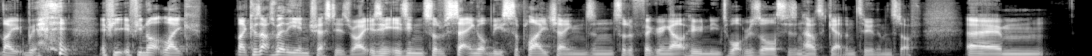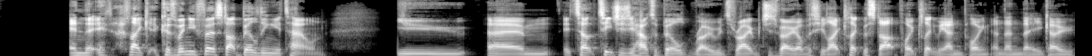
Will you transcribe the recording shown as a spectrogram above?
like if you if you're not like like because that's where the interest is right? Is in, is in sort of setting up these supply chains and sort of figuring out who needs what resources and how to get them to them and stuff. Um in the it, like because when you first start building your town you um it tell, teaches you how to build roads right? Which is very obviously like click the start point click the end point and then there you go.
